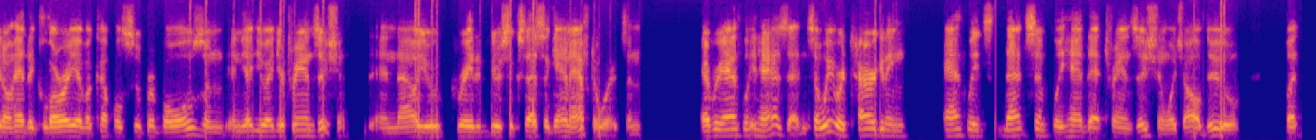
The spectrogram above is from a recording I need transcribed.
you know, had the glory of a couple Super Bowls, and, and yet you had your transition, and now you created your success again afterwards. And every athlete has that. And so we were targeting athletes that simply had that transition, which all do, but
